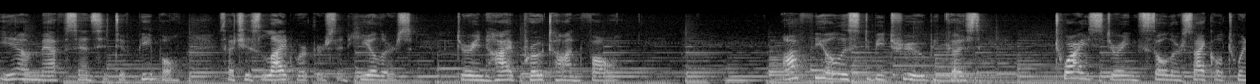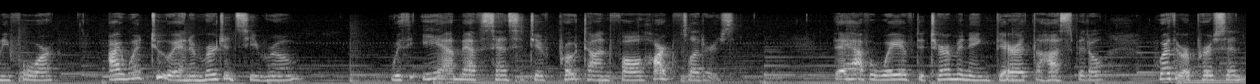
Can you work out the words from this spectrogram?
EMF sensitive people, such as lightworkers and healers, during high proton fall. I feel this to be true because twice during solar cycle 24, I went to an emergency room with EMF sensitive proton fall heart flutters. They have a way of determining there at the hospital whether a person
